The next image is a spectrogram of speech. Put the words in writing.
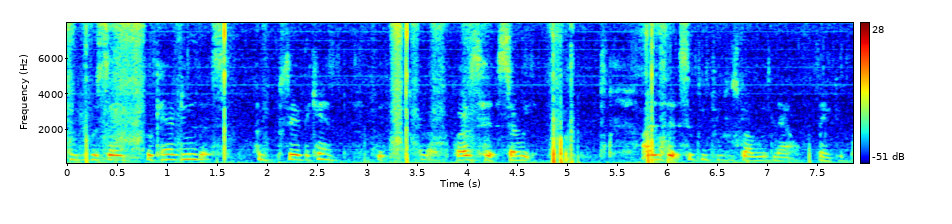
Some people say we can't do this. Some people say they can. But you I just hit 70. I just hit 62 subscribers now. Thank you.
